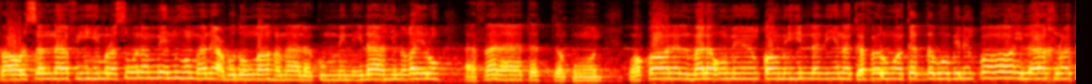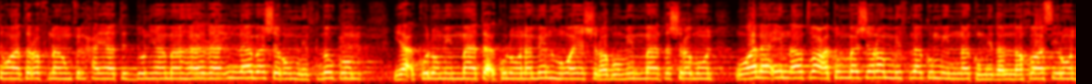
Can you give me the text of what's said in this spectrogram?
فأرسلنا فيهم رسولا منهم أن اعبدوا الله ما لكم من إله غيره أفلا تتقون وقال الملأ من قومه الذين كفروا وكذبوا بلقاء الآخرة وأترفناهم في الحياة الدنيا ما هذا إلا بشر مثلكم يأكل مما تأكلون منه ويشرب مما تشربون ولئن أطعتم بشرا مثلكم إنكم إذا لخاسرون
